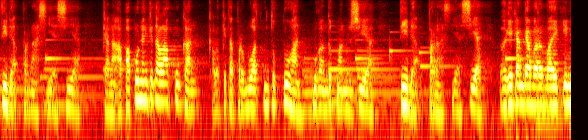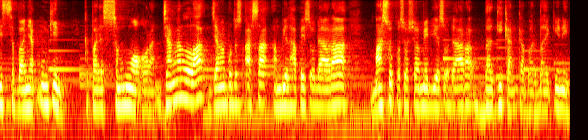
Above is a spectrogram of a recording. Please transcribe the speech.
tidak pernah sia-sia. Karena apa pun yang kita lakukan, kalau kita perbuat untuk Tuhan, bukan untuk manusia, tidak pernah sia-sia. Bagikan kabar baik ini sebanyak mungkin kepada semua orang. Janganlah, jangan putus asa, ambil HP saudara, masuk ke sosial media saudara, bagikan kabar baik ini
